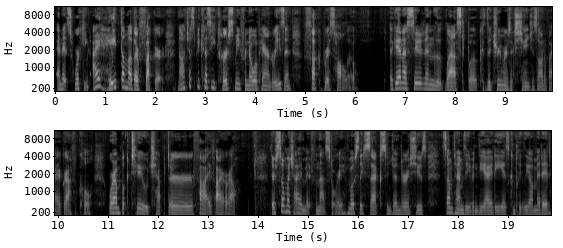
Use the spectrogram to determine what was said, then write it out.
and it's working. I hate the motherfucker, not just because he cursed me for no apparent reason. Fuck Briss Hollow. Again, as stated in the last book, The Dreamer's Exchange is autobiographical. We're on book two, chapter five, IRL. There's so much I omit from that story, mostly sex and gender issues. Sometimes even DID is completely omitted.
